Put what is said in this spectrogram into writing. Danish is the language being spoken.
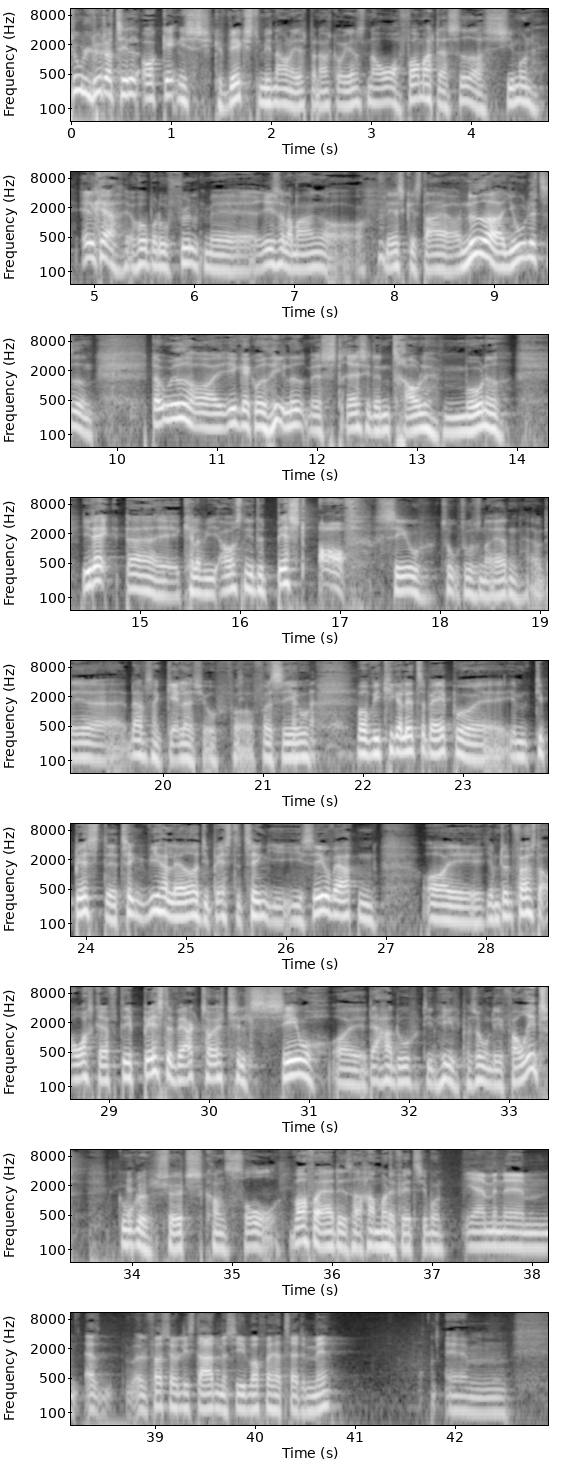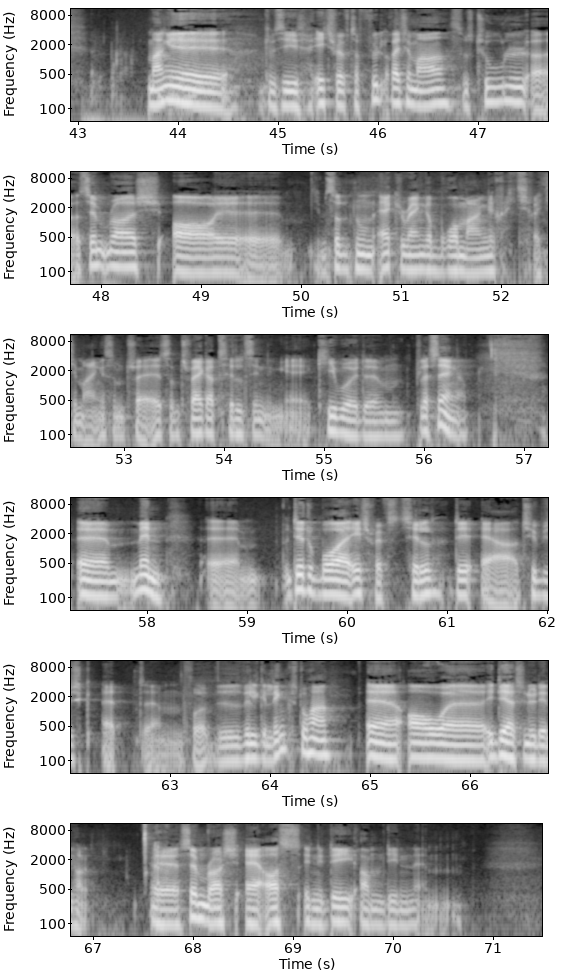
Du lytter til Organisk Vækst. Mit navn er Jesper Nørsgaard Jensen, og over for mig der sidder Simon Elkær. Jeg håber, du er fyldt med risalamande og flæskesteg og nyder juletiden derude, og ikke er gået helt ned med stress i den travle måned. I dag der øh, kalder vi afsnittet Best of SEO 2018. Det er nærmest en gala-show for, for SEO, hvor vi kigger lidt tilbage på øh, jamen, de bedste ting, vi har lavet, og de bedste ting i, i SEO-verdenen. Og øh, jamen, den første overskrift, det er bedste værktøj til SEO, og øh, der har du din helt personlige favorit, Google ja. Search Console. Hvorfor er det så hammerende fedt, Simon? Ja, men øh, altså, først jeg vil lige starte med at sige, hvorfor jeg har taget det med. Øhm, mange kan man sige, Ahrefs har fyldt rigtig meget, som Tool og SEMrush, og øh, jamen, sådan nogle AccuRanker bruger mange, rigtig, rigtig mange, som, tra- som tracker til sine øh, keyword-placeringer. Øh, øh, men øh, det du bruger Ahrefs til, det er typisk at øh, få at vide, hvilke links du har, øh, og øh, idéer til nyt indhold. Ja. Øh, SEMrush er også en idé om din... Øh,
